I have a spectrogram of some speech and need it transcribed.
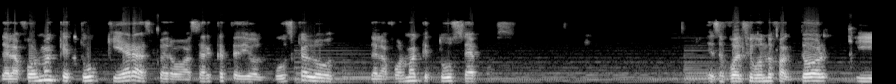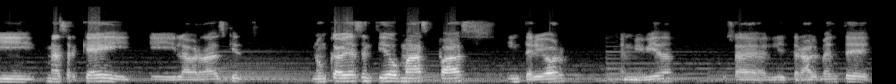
de la forma que tú quieras, pero acércate a Dios, búscalo de la forma que tú sepas. Ese fue el segundo factor y me acerqué y, y la verdad es que nunca había sentido más paz interior en mi vida. O sea, literalmente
